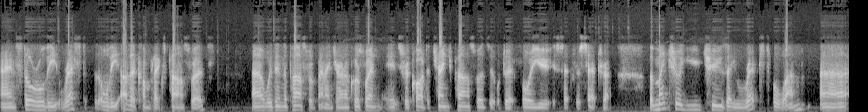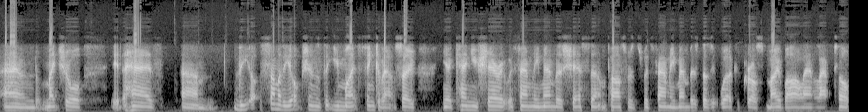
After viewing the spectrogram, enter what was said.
and store all the rest, all the other complex passwords uh, within the password manager. And of course, when it's required to change passwords, it will do it for you, etc., etc. But make sure you choose a reputable one uh, and make sure it has um, the some of the options that you might think about. So, you know, can you share it with family members? Share certain passwords with family members? Does it work across mobile and laptops?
